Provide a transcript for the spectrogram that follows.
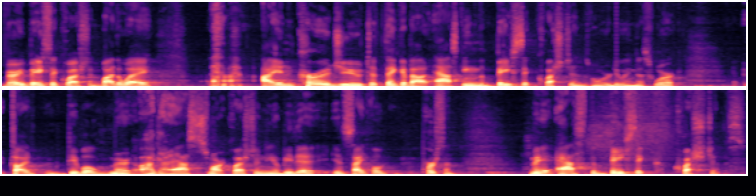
Very basic question. By the way, I encourage you to think about asking the basic questions when we're doing this work. Try people, oh, I got to ask a smart question, you'll be the insightful person. I mean, ask the basic questions.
